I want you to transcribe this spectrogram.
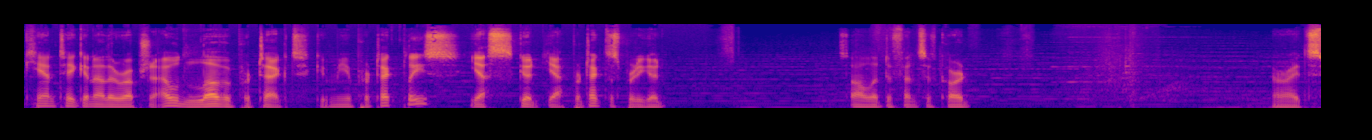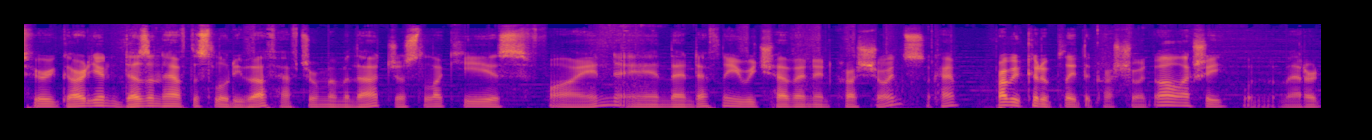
can't take another eruption. I would love a protect. Give me a protect, please. Yes, good. Yeah, protect is pretty good. Solid defensive card. Alright, Spheric Guardian doesn't have the slow debuff, have to remember that. Just Lucky is fine, and then definitely Reach Heaven and Crush Joints, okay? Probably could have played the Crush Joint. Well, actually, wouldn't have mattered.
